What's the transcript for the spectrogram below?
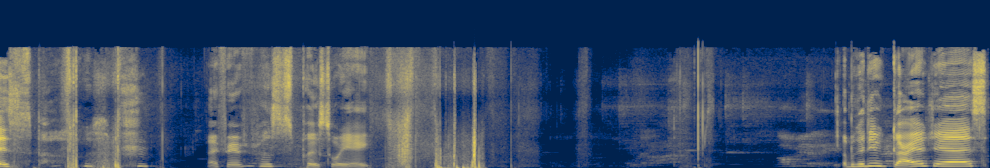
It's post. My favorite post is post 28. I'm gonna do gadgets.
